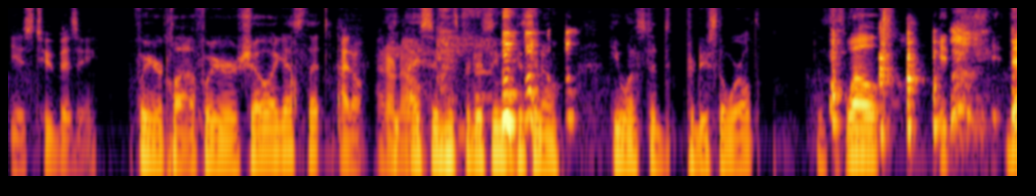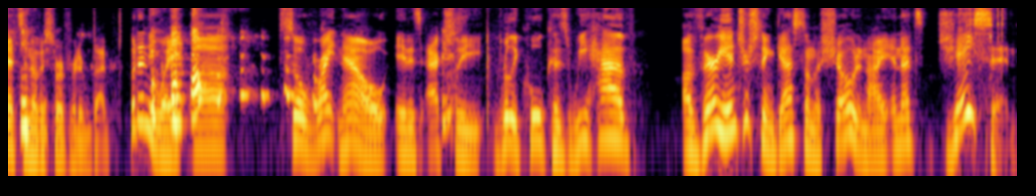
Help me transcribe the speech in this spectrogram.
He is too busy." For your cl- for your show, I guess that I don't, I don't he- know. I assume he's producing because you know he wants to d- produce the world. This Well, it, it- that's another story for a different time. But anyway, uh, so right now it is actually really cool because we have a very interesting guest on the show tonight, and that's Jason.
